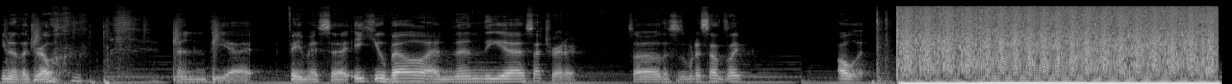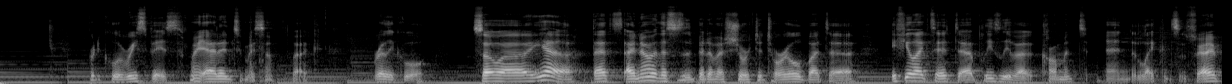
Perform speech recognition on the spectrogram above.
You know the drill. then the uh, famous uh, EQ bell, and then the uh, saturator. So this is what it sounds like. All of it. Pretty cool Reese bass. Might add into my sample pack. Really cool. So uh, yeah, that's. I know this is a bit of a short tutorial, but uh, if you liked it, uh, please leave a comment and like and subscribe.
